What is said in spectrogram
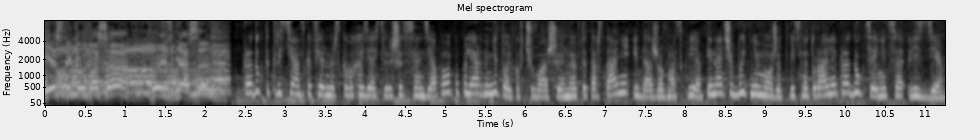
Если колбаса, то из мяса. Продукты крестьянско-фермерского хозяйства Решита Сандяпова популярны не только в Чувашии, но и в Татарстане и даже в Москве. Иначе быть не может, ведь натуральный продукт ценится везде.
